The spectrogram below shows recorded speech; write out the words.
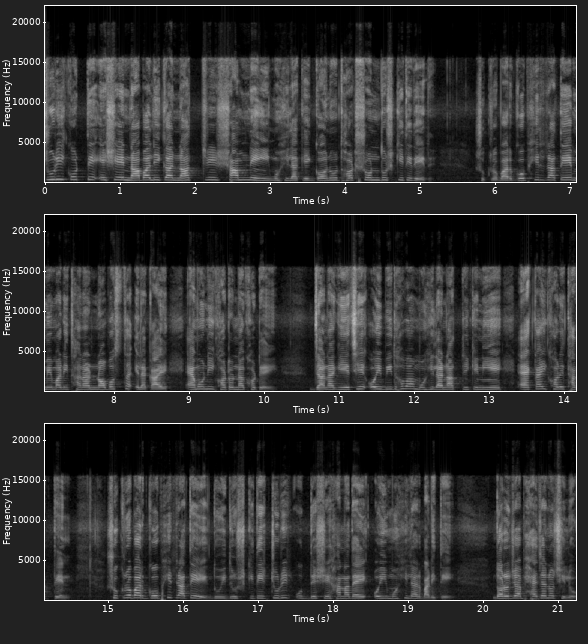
চুরি করতে এসে নাবালিকা নাতৃর সামনেই মহিলাকে গণধর্ষণ দুষ্কৃতীদের। শুক্রবার গভীর রাতে মেমারি থানার নবস্থা এলাকায় এমনই ঘটনা ঘটে। জানা গিয়েছে, ওই বিধবা মহিলা নাতনিকে নিয়ে একাই ঘরে থাকতেন। শুক্রবার গভীর রাতে দুই দুষ্কৃতীর চুরির উদ্দেশ্যে হানা দেয় ওই মহিলার বাড়িতে। দরজা ভেজানো ছিল,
